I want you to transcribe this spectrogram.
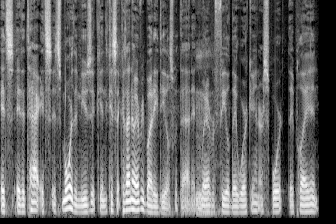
it's it attack. It's it's more than music, and because I know everybody deals with that in whatever field they work in or sport they play in.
